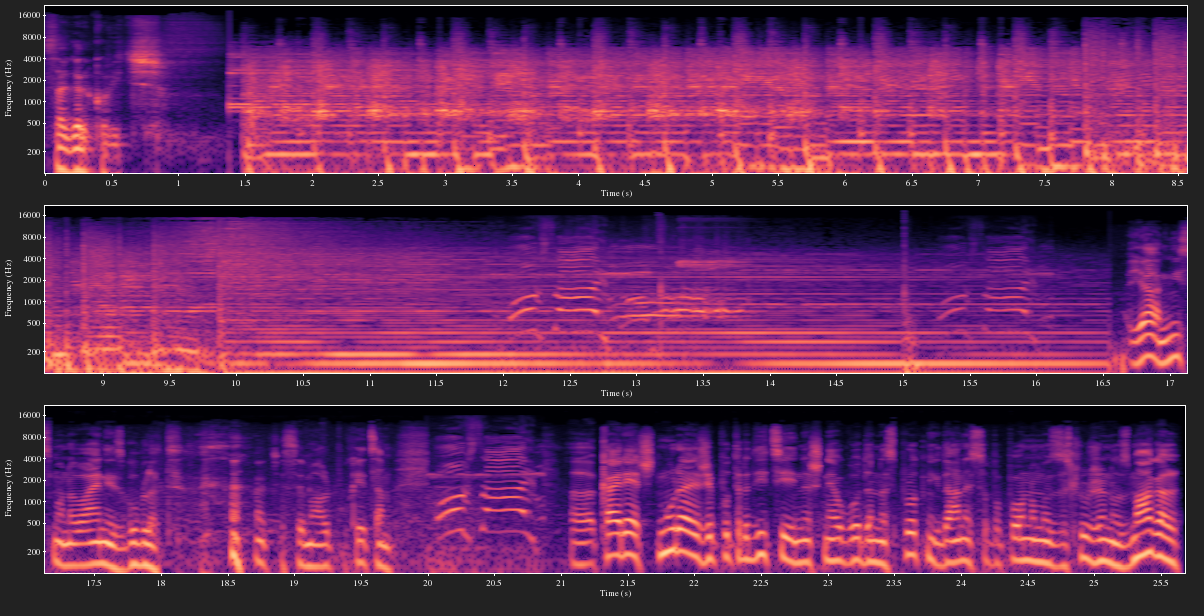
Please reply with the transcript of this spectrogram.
Sagrkovič. Ja, nismo navajeni izgubljati, če se malo pohecam. Uh, kaj reči, Mura je že po tradiciji naš neugoden nasprotnik, danes so popolnoma zasluženo zmagali.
